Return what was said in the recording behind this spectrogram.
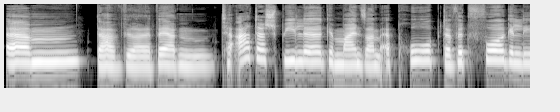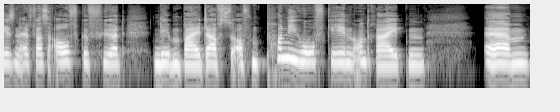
Ähm, da werden Theaterspiele gemeinsam erprobt, da wird vorgelesen, etwas aufgeführt. Nebenbei darfst du auf den Ponyhof gehen und reiten. Ähm,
